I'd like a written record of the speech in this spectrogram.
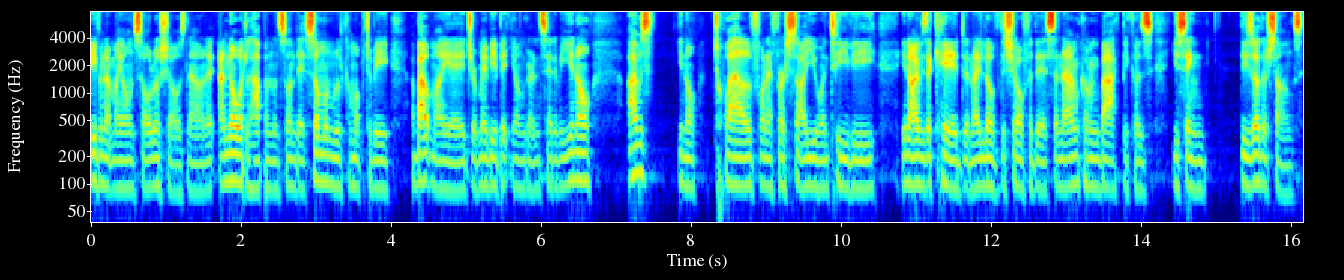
Even at my own solo shows now, and I, I know it'll happen on Sunday. Someone will come up to me about my age or maybe a bit younger and say to me, "You know, I was, you know, 12 when I first saw you on TV. You know, I was a kid and I loved the show for this, and now I'm coming back because you sing these other songs.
